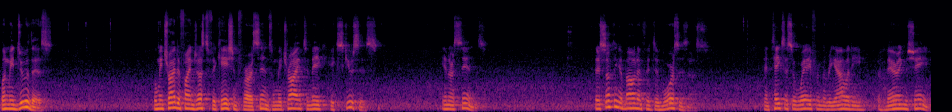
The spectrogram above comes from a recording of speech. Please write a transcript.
when we do this, when we try to find justification for our sins, when we try to make excuses in our sins, there's something about it that divorces us and takes us away from the reality of bearing the shame.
